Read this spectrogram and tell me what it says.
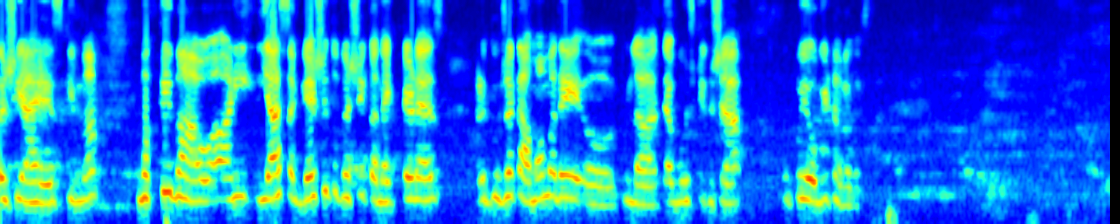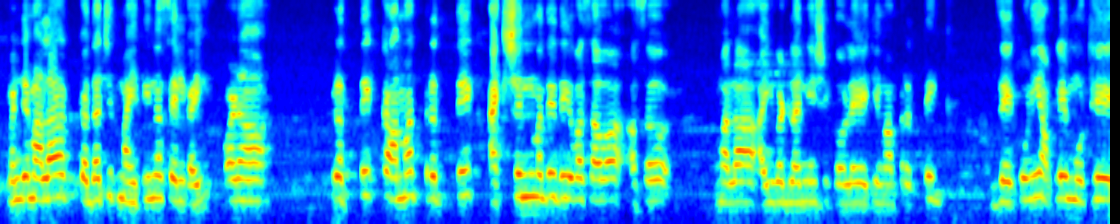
कशी आहेस किंवा भक्तिभाव आणि या सगळ्याशी तू कशी कनेक्टेड आहेस आणि तुझ्या कामामध्ये तुला त्या गोष्टी कशा उपयोगी ठरत असतात? म्हणजे मला कदाचित माहिती नसेल काही पण प्रत्येक कामात प्रत्येक ॲक्शनमध्ये देव असावा असं मला आई वडिलांनी शिकवलंय किंवा प्रत्येक जे कोणी आपले मोठे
